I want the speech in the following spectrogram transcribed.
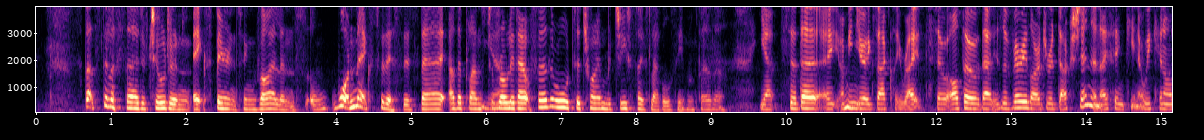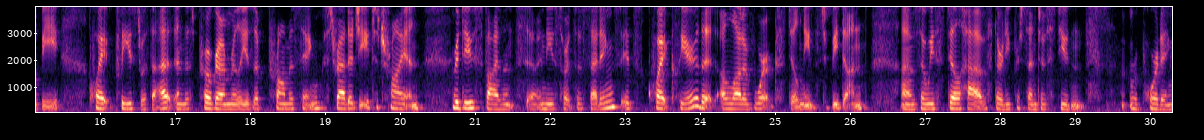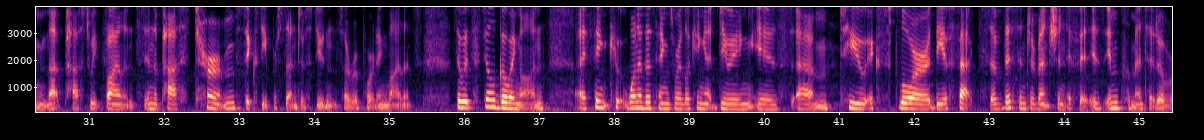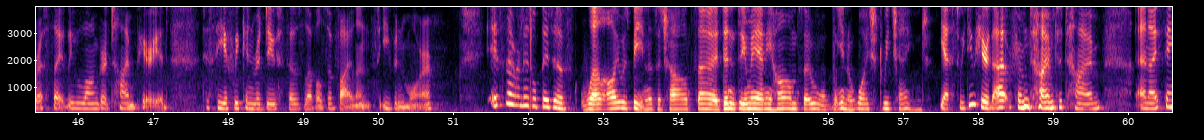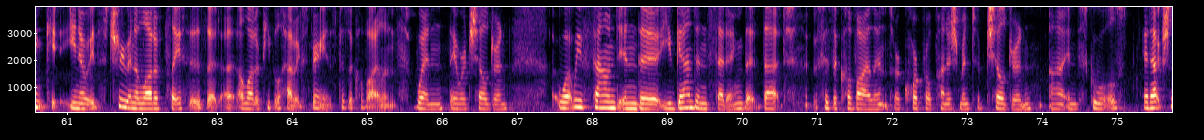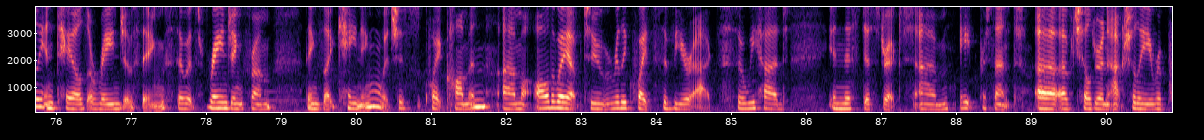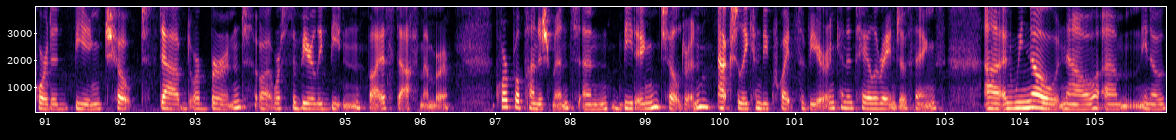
That's still a third of children experiencing violence. What next for this? Is there other plans to yeah. roll it out further or to try and reduce those levels even further? Yeah, so that I mean you're exactly right. So although that is a very large reduction and I think, you know, we can all be quite pleased with that and this program really is a promising strategy to try and reduce violence uh, in these sorts of settings. It's quite clear that a lot of work still needs to be done. Um, so we still have 30% of students reporting that past week violence. In the past term, 60% of students are reporting violence. So it's still going on. I think one of the things we're looking at doing is um, to explore the effects of this intervention if it is implemented over a slightly longer time period to see if we can reduce those levels of violence even more. Is there a little bit of, well, I was beaten as a child, so it didn't do me any harm, so, you know, why should we change? Yes, we do hear that from time to time. And I think, you know, it's true in a lot of places that a, a lot of people have experienced physical violence when they were children. What we've found in the Ugandan setting that that physical violence or corporal punishment of children uh, in schools, it actually entails a range of things. So it's ranging from things like caning, which is quite common, um, all the way up to really quite severe acts. So we had in this district, um, 8% uh, of children actually reported being choked, stabbed, or burned, or, uh, or severely beaten by a staff member corporal punishment and beating children actually can be quite severe and can entail a range of things. Uh, and we know now, um, you know,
